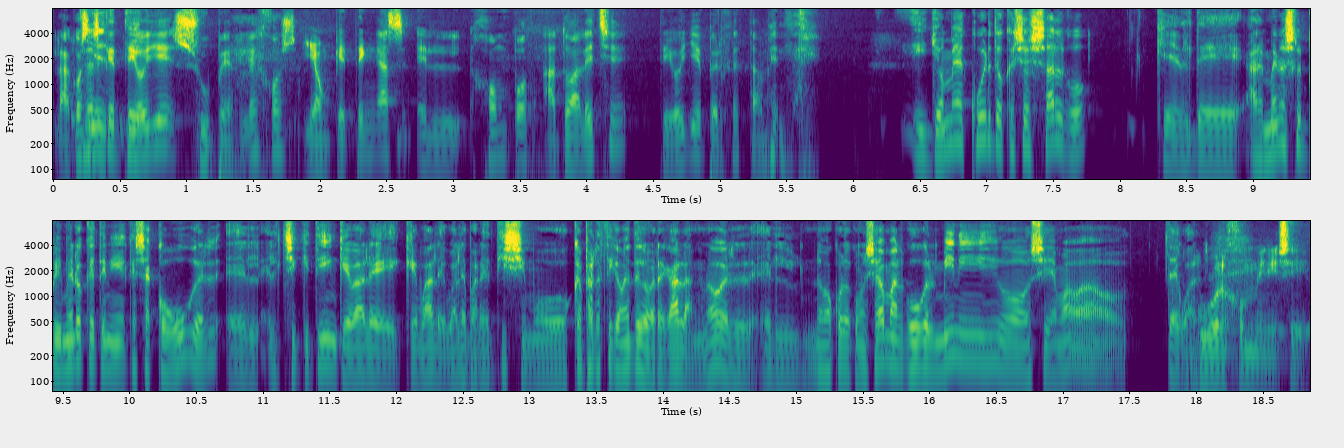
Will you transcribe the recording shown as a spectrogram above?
la cosa es que te oye súper lejos y aunque tengas el HomePod a toda leche, te oye perfectamente. Y yo me acuerdo que eso es algo que el de, al menos el primero que tenía que sacó Google, el, el chiquitín que vale, que vale, vale baratísimo, que prácticamente lo regalan, ¿no? El, el- no me acuerdo cómo se llama, el Google Mini o se llamaba, o- da igual. Google Home Mini, sí.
